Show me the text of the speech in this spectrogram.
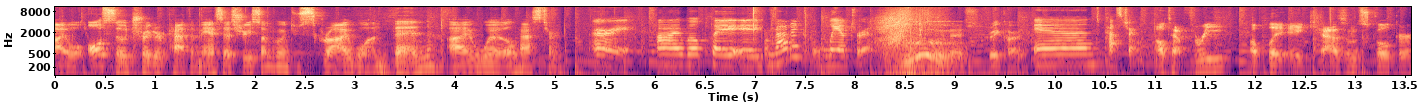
I will also trigger Path of Ancestry, so I'm going to scry one. Then I will pass turn. All right, I will play a Chromatic Lantern Ooh, Nice. great card. and pass turn. I'll tap three. I'll play a Chasm Skulker.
